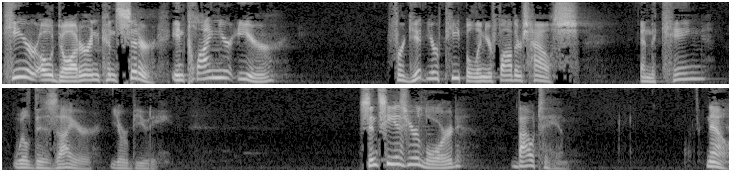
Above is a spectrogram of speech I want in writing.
Hear, O daughter, and consider. Incline your ear. Forget your people and your father's house, and the king will desire your beauty. Since he is your Lord, bow to him. Now,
